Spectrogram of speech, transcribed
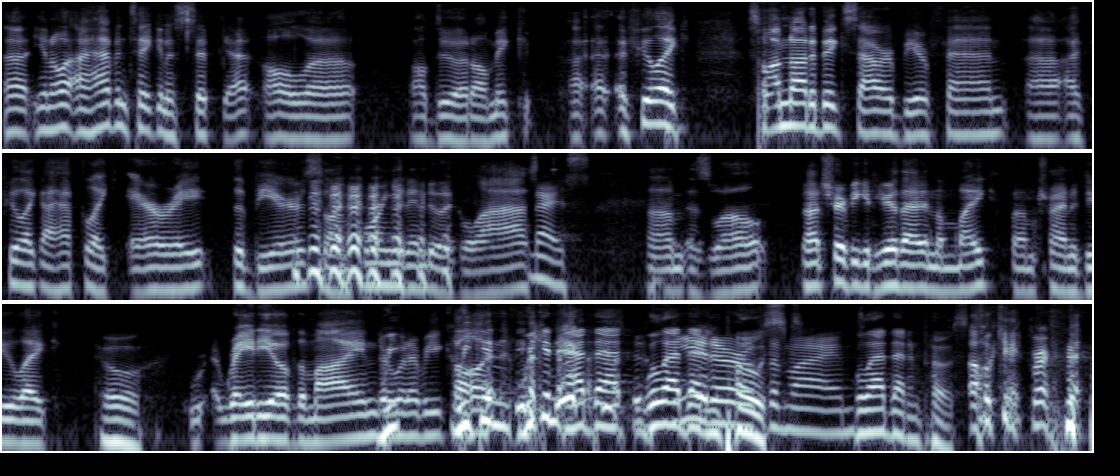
Uh, you know what? I haven't taken a sip yet. I'll uh, I'll do it. I'll make. I, I- I feel like so. I'm not a big sour beer fan. Uh, I feel like I have to like aerate the beer, so I'm pouring it into a glass Nice. um, as well. Not sure if you could hear that in the mic, but I'm trying to do like Oh, r- radio of the mind or We- whatever you we call can it. we can add that. We'll add that in Theater of post. the mind. We'll add that in post. Okay, perfect.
